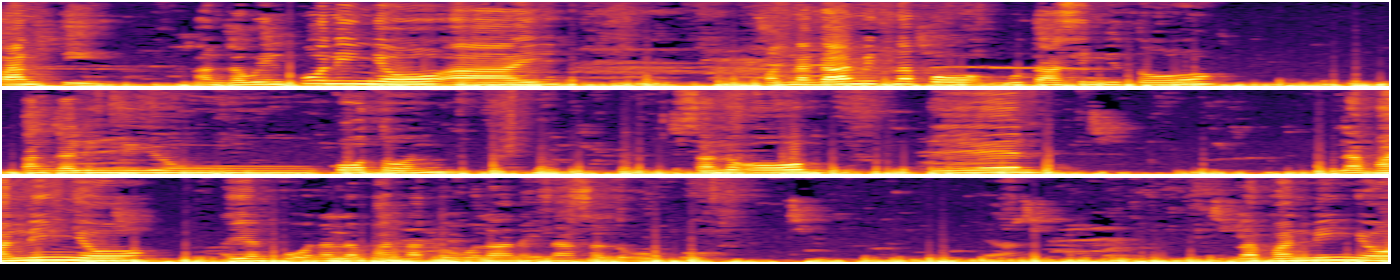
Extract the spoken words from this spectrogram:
Panty. Ang gawin po ninyo ay pag nagamit na po, butasin nyo to. Tanggalin nyo yung cotton sa loob. Then, labhan ninyo. Ayan po, nalabhan na to. Wala na yung nasa loob. Oh. Yan. Laban ninyo.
